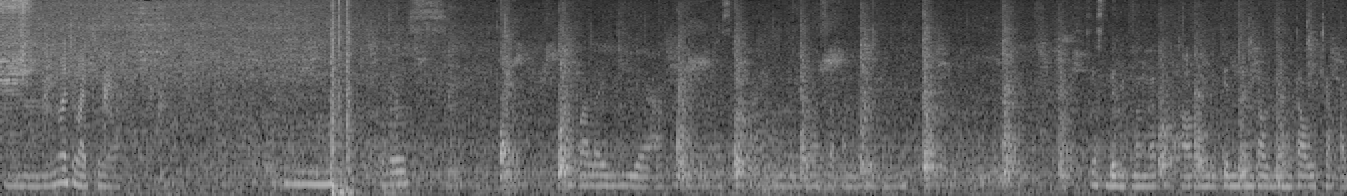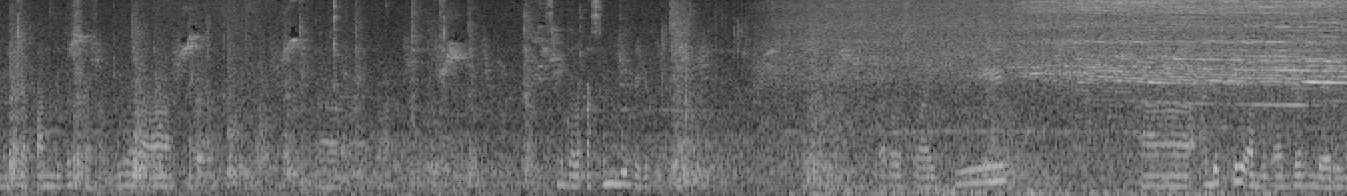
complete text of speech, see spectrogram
Hmm, macam-macam ya hmm, terus apa lagi ya? Aku bikin masakan ini masa pandemi ini terus banyak banget orang bikin bantal-bantal ucapan-ucapan gitu syafakillah semoga lekas sembuh kayak gitu. Terus lagi uh, ada sih order-order dari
